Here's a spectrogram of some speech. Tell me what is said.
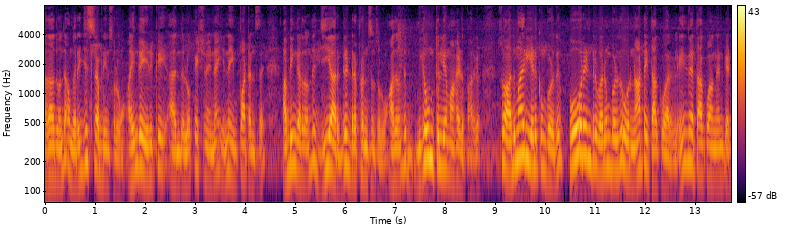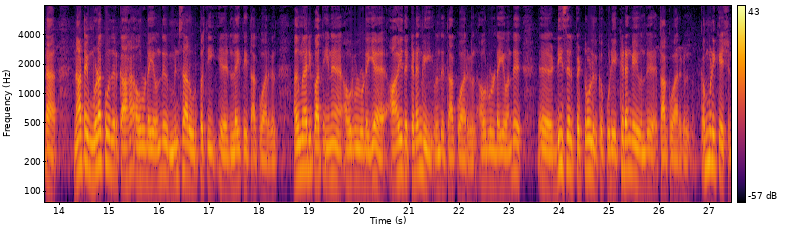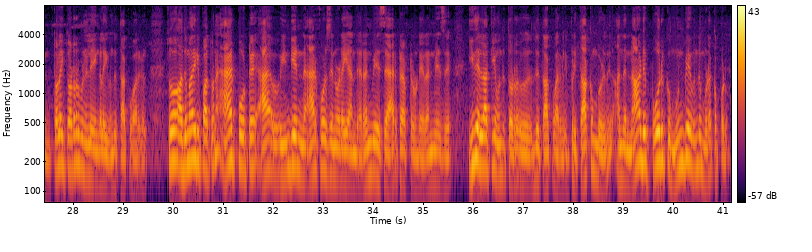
அதாவது வந்து அவங்க ரிஜிஸ்டர் அப்படின்னு சொல்லுவோம். எங்கே இருக்குது அந்த லொக்கேஷன் என்ன என்ன இம்பார்ட்டன்ஸு அப்படிங்கிறத வந்து ஜிஆர் கிரிட் ரெஃபரன்ஸ்னு சொல்லுவோம். அதை வந்து மிகவும் துல்லியமாக எடுப்பார்கள். ஸோ அது மாதிரி எடுக்கும் பொழுது போர் என்று வரும்பொழுது ஒரு நாட்டை தாக்குவார்கள். எங்கே தாக்குவாங்கன்னு கேட்டால் நாட்டை முடக்குவதற்காக அவருடைய வந்து மின்சார உற்பத்தி நிலையத்தை தாக்குவார்கள். அது மாதிரி பார்த்தீங்கன்னா அவர்களுடைய ஆயுத கிடங்கை வந்து தாக்குவார்கள். அவர்களுடைய வந்து டீசல் பெட்ரோல் இருக்கக்கூடிய கிடங்கை வந்து தாக்குவார்கள். கம்யூனிகேஷன் தொலைத்தொடர்பு நிலையங்களை வந்து தாக்குவார்கள். ஸோ அது மாதிரி பார்த்தோன்னா ஏர்போர்ட்டு இந்தியன் ஏர்ஃபோர்ஸினுடைய அந்த ரன்வேஸு ஏர்கிராஃப்டனுடைய ரன்வேஸு இது எல்லாத்தையும் வந்து தொடர் வந்து தாக்குவார்கள். இப்படி தாக்கும் பொழுது அந்த நாடு போருக்கு முன்பே வந்து முடக்கப்படும்.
